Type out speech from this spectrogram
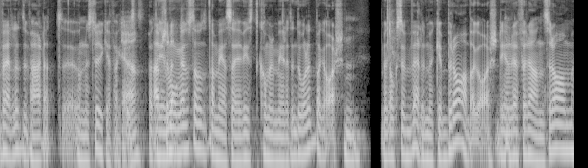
väldigt värd att understryka faktiskt. Ja, För det är många som tar med sig, visst kommer det med lite dåligt bagage, mm. men också väldigt mycket bra bagage. Det är en mm. referensram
